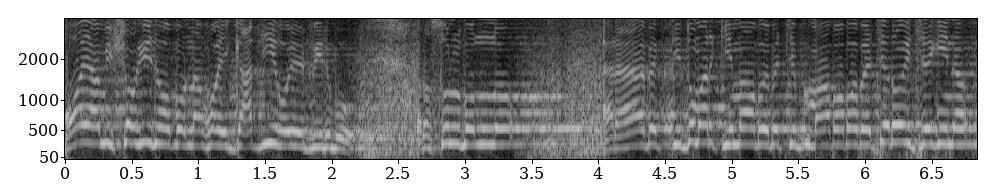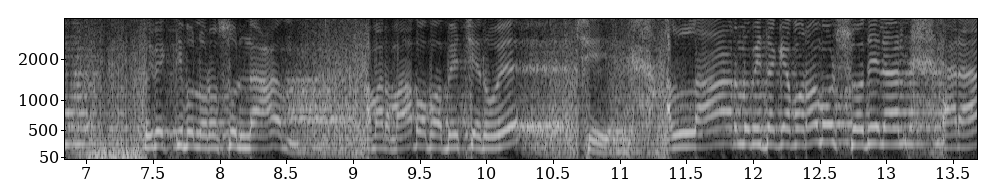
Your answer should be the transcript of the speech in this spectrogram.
হয় আমি শহীদ হব, না হয় গাজী হয়ে ফিরবো। রসুল বলল, আরে ব্যক্তি, তোমার কি মা বেঁচে, মা বাবা বেঁচে রয়েছে কিনা? ওই ব্যক্তি বলল, রসুল, নাম, আমার মা বাবা বেঁচে রয়েছে। আল্লাহর নবী তাকে পরামর্শ দিলেন, আরে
